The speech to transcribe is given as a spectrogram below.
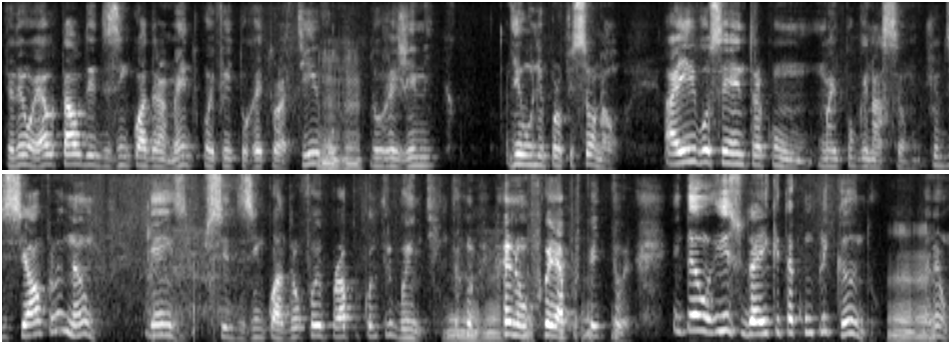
Entendeu? É o tal de desenquadramento com efeito retroativo uhum. do regime de uniprofissional. Aí você entra com uma impugnação judicial, fala, não, quem se desenquadrou foi o próprio contribuinte, então, uhum. não foi a prefeitura. Então, isso daí que está complicando, uhum. entendeu?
